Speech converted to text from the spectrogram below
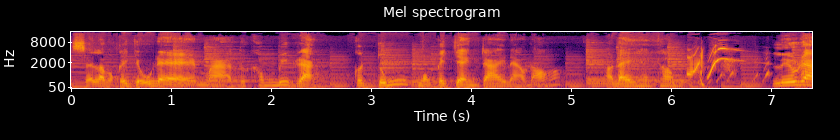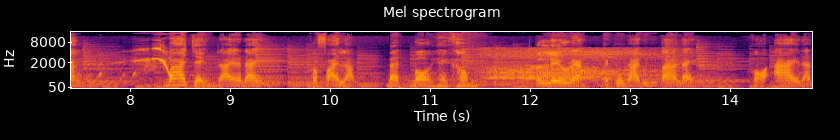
sẽ là một cái chủ đề mà tôi không biết rằng có trúng một cái chàng trai nào đó ở đây hay không. Liệu rằng ba chàng trai ở đây có phải là bad boy hay không? Và liệu rằng các cô gái của chúng ta ở đây có ai đã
